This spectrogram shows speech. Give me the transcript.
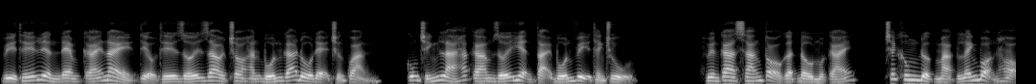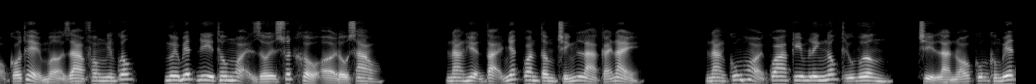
vì thế liền đem cái này tiểu thế giới giao cho hắn bốn gã đồ đệ trưởng quản, cũng chính là hắc ám giới hiện tại bốn vị thành chủ. Huyền ca sáng tỏ gật đầu một cái, trách không được mạc lãnh bọn họ có thể mở ra phong nghiên cốc, ngươi biết đi thông ngoại giới xuất khẩu ở đâu sao. Nàng hiện tại nhất quan tâm chính là cái này. Nàng cũng hỏi qua Kim Linh Ngốc Thiếu Vương, chỉ là nó cũng không biết.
